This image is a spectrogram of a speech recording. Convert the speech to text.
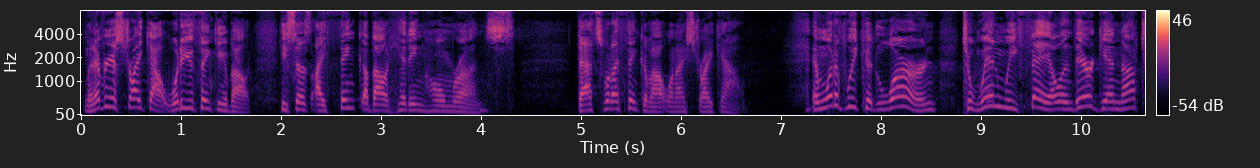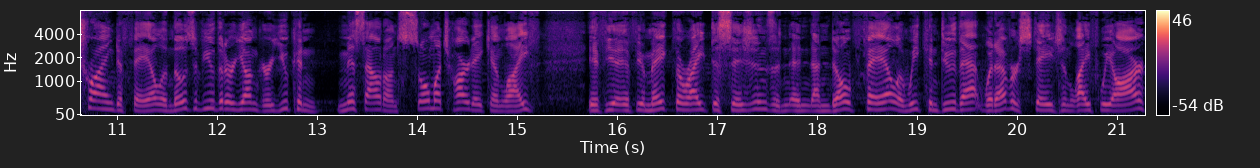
Whenever you strike out, what are you thinking about? He says, I think about hitting home runs. That's what I think about when I strike out. And what if we could learn to when we fail, and there again, not trying to fail, and those of you that are younger, you can miss out on so much heartache in life if you, if you make the right decisions and, and, and don't fail, and we can do that whatever stage in life we are.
